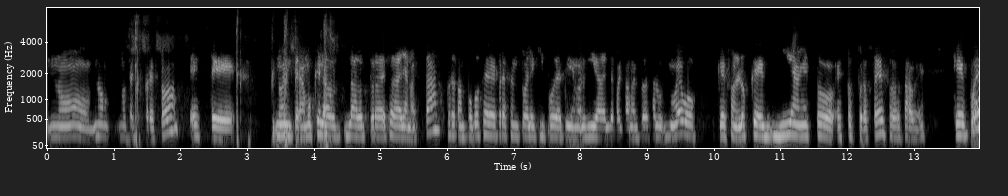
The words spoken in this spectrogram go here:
no, no, no se expresó, este, nos enteramos que la, doctora de Seda ya no está, pero tampoco se presentó el equipo de epidemiología del Departamento de Salud nuevo, que son los que guían estos estos procesos, ¿sabes? Que pues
